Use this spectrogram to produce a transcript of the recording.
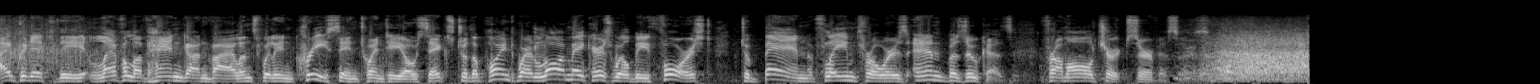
I predict the level of handgun violence will increase in 2006 to the point where lawmakers will be forced to ban flamethrowers and bazookas from all church services.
